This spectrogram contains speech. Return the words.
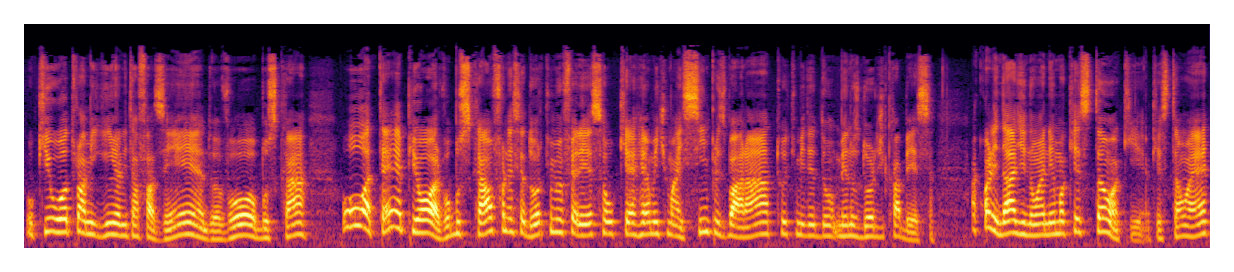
o que o outro amiguinho ali está fazendo, eu vou buscar, ou até pior, vou buscar o fornecedor que me ofereça o que é realmente mais simples, barato e que me dê do, menos dor de cabeça. A qualidade não é nenhuma questão aqui, a questão é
